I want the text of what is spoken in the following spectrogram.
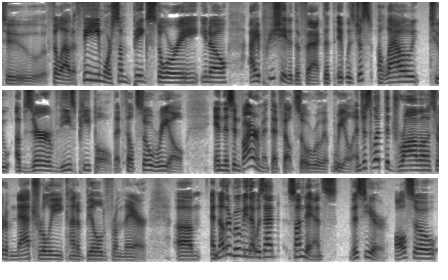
to fill out a theme or some big story you know i appreciated the fact that it was just allowed to observe these people that felt so real in this environment that felt so re- real and just let the drama sort of naturally kind of build from there um, another movie that was at sundance this year also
